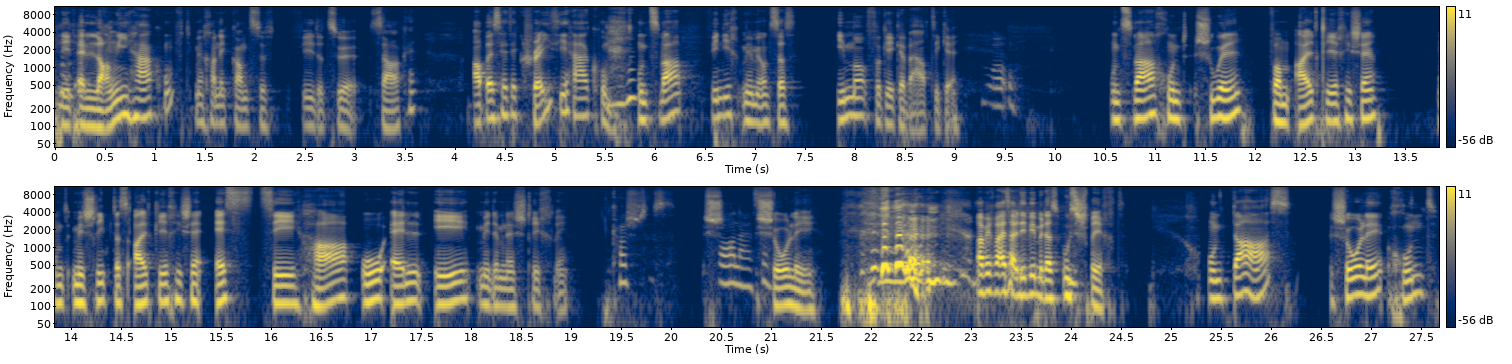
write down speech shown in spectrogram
nicht eine lange Herkunft. Man kann nicht ganz so viel dazu sagen. Aber es hat eine crazy Herkunft. Und zwar finde ich, müssen wir uns das immer vergegenwärtigen. Wow. Und zwar kommt Schule vom Altgriechischen und man schreibt das Altgriechische S-C-H-O-L-E mit einem Strichli. Kannst du das Sch vorlesen? Schole. Aber ich weiß halt nicht, wie man das ausspricht. Und das, Schole, kommt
